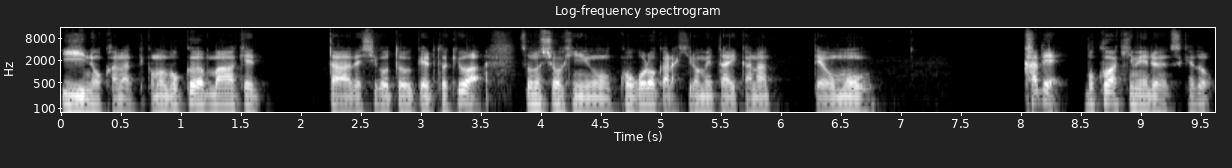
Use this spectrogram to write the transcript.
いいのかなっていうか、まあ、僕はマーケターで仕事を受けるときは、その商品を心から広めたいかなって思うかで、僕は決めるんですけど、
